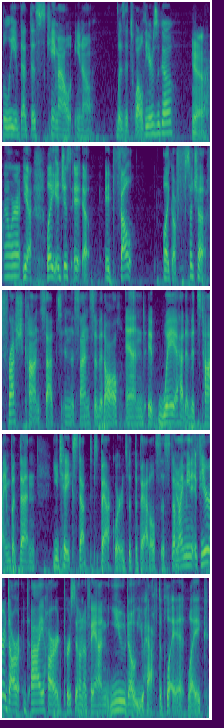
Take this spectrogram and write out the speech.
believe that this came out. You know, was it 12 years ago? Yeah. Now we're at yeah. Like it just it it felt like a such a fresh concept in the sense of it all, and it way ahead of its time. But then you take steps backwards with the battle system. Yeah. I mean, if you're a dar- die-hard Persona fan, you know you have to play it. Like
